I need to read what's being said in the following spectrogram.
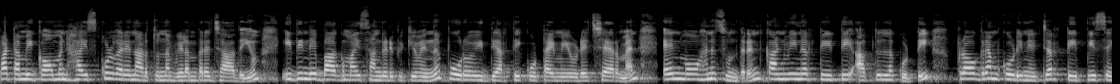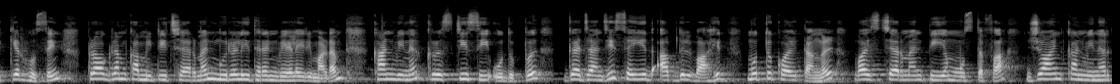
പട്ടാമ്പി ഗവൺമെന്റ് ഹൈസ്കൂൾ വരെ നടത്തുന്ന വിളംബര ജാഥയും ഇതിന്റെ ഭാഗമായി സംഘടിപ്പിക്കുമെന്ന് പൂർവ വിദ്യാർത്ഥി കൂട്ടായ്മയുടെ chairman N Mohanasundaran convener T T Abdullakutty programme coordinator T P Sakeer Hussain programme committee chairman Muraleedharan Velerimadom convener Christy C Uthup ഗജാഞ്ചി Sayyid Abdul Wahid Muthukoya Thangal vice chairman P M Mustafa joint convener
